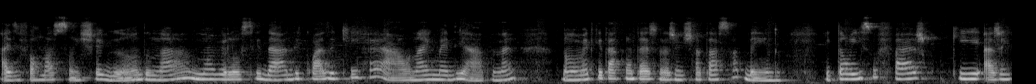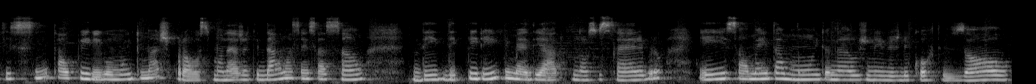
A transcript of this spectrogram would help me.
as informações chegando na numa velocidade quase que real, né, imediata, né? No momento que está acontecendo, a gente já está sabendo. Então, isso faz que a gente sinta o perigo muito mais próximo, né? A gente dá uma sensação de, de perigo imediato para o nosso cérebro e isso aumenta muito né, os níveis de cortisol,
